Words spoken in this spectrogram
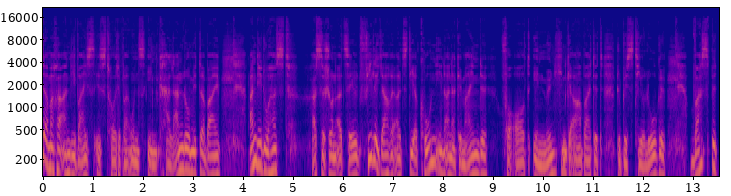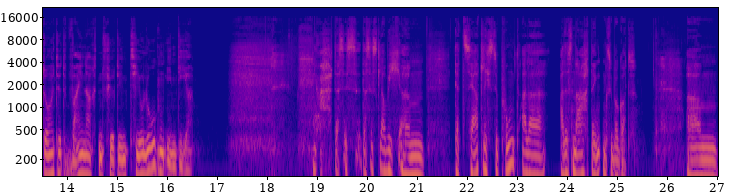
Liedermacher Andi Weiß ist heute bei uns in Kalando mit dabei. Andi, du hast, hast du schon erzählt, viele Jahre als Diakon in einer Gemeinde vor Ort in München gearbeitet. Du bist Theologe. Was bedeutet Weihnachten für den Theologen in dir? Ja, das ist, das ist, glaube ich, ähm, der zärtlichste Punkt aller alles Nachdenkens über Gott. Ähm,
